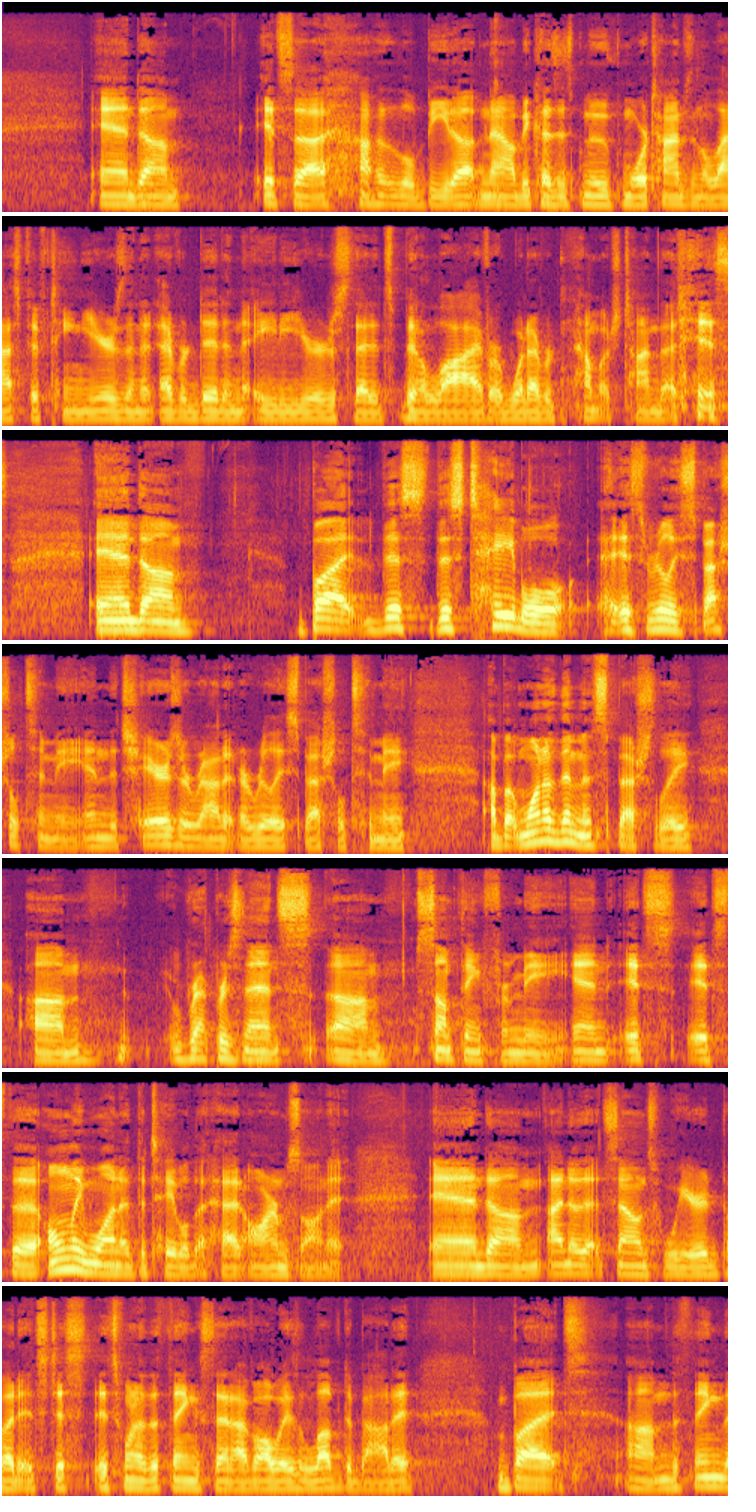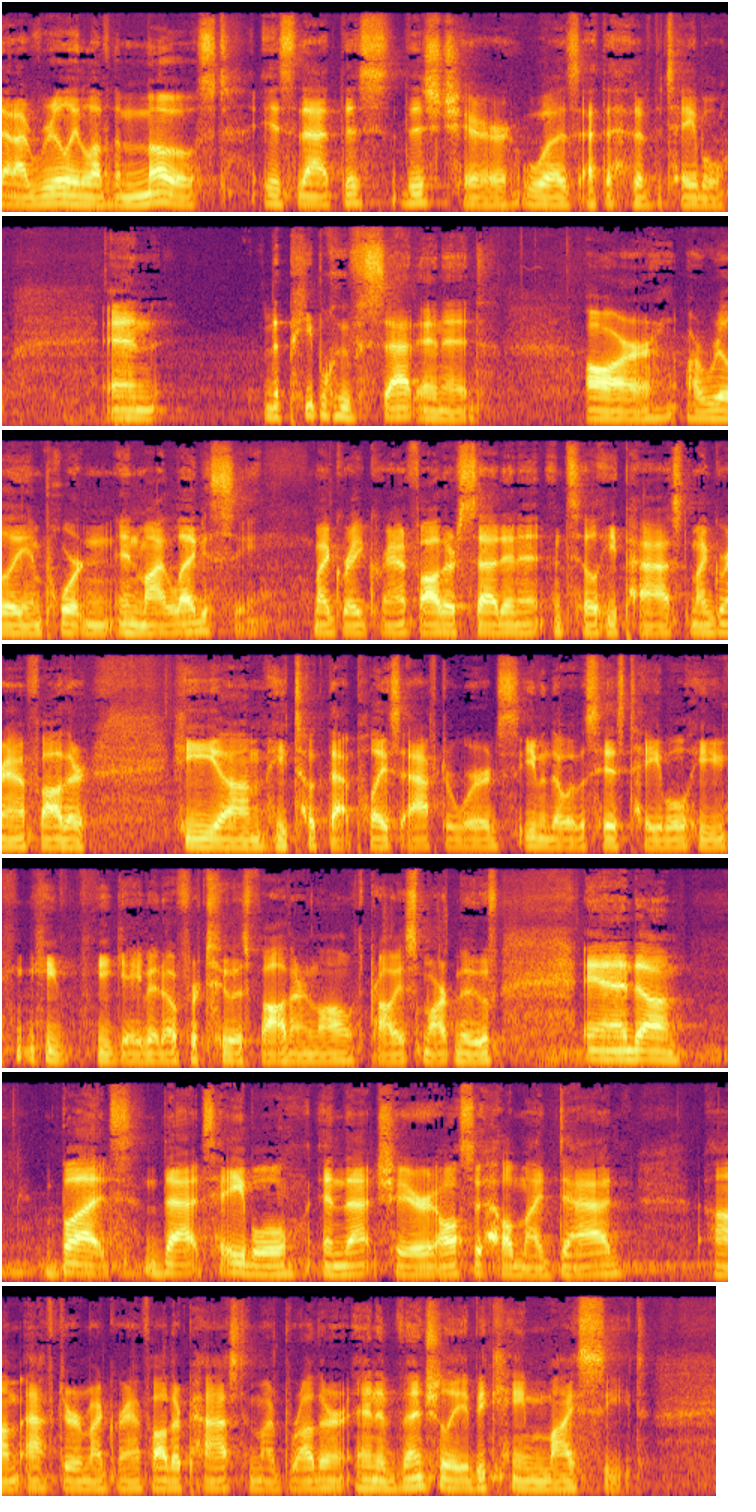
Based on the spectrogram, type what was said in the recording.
and um, it's uh, I'm a little beat up now because it's moved more times in the last 15 years than it ever did in the 80 years that it's been alive, or whatever how much time that is. And um, but this this table is really special to me, and the chairs around it are really special to me. Uh, but one of them especially um, represents um, something for me, and it's it's the only one at the table that had arms on it. And um, I know that sounds weird, but it's just it's one of the things that I've always loved about it. But um, the thing that I really love the most is that this this chair was at the head of the table, and the people who've sat in it are are really important in my legacy. My great grandfather sat in it until he passed. My grandfather he um, he took that place afterwards, even though it was his table. He he he gave it over to his father-in-law. It's probably a smart move, and um, but that table and that chair also held my dad um, after my grandfather passed and my brother, and eventually it became my seat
